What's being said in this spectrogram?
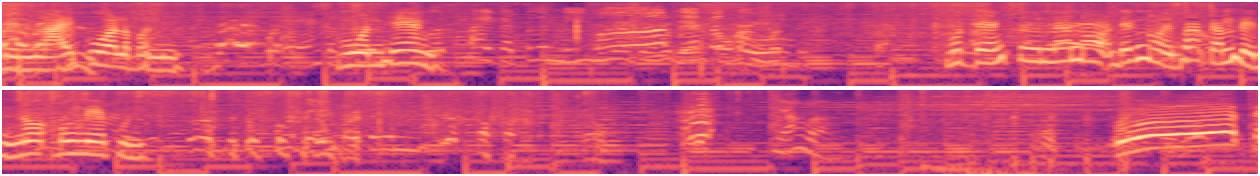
เด่นหลายกลัวาละบันนี้ มวนแห้งเปิดไฟกระตื้นหนี้เมื่อเดี๋ยวต้องดูหมดแดงตื่นแล้วเนาะเด็กหน่อยพากันเล่นเนาะเบงแน่พุ่นยังเหรอโอ้แต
